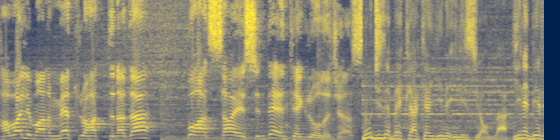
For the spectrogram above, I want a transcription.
Havalimanı metro hattına da bu hat sayesinde entegre olacağız. Mucize beklerken yine illüzyonla, yine bir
